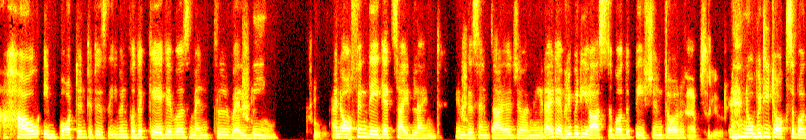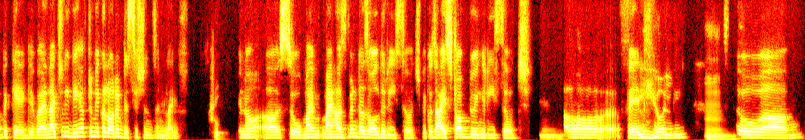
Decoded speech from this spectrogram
how important it is even for the caregiver's mental well-being. True. And often they get sidelined in True. this entire journey, right? Everybody asks about the patient or absolutely nobody talks about the caregiver. And actually they have to make a lot of decisions in life. True. You know, uh, so my, my husband does all the research because I stopped doing research mm. uh, fairly early. Mm. So, um,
